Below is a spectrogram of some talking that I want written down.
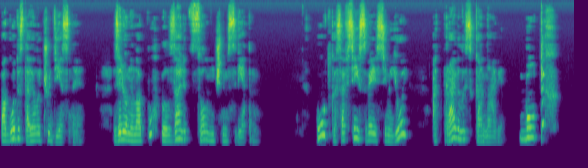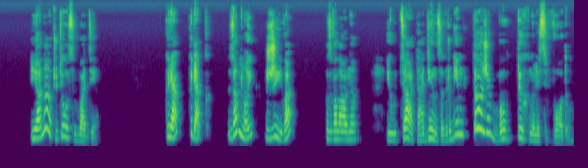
погода стояла чудесная. Зеленый лопух был залит солнечным светом. Утка со всей своей семьей отправилась к канаве. Бултых! и она очутилась в воде. «Кряк-кряк! За мной! Живо!» — позвала она. И утята один за другим тоже болтыхнулись в воду.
